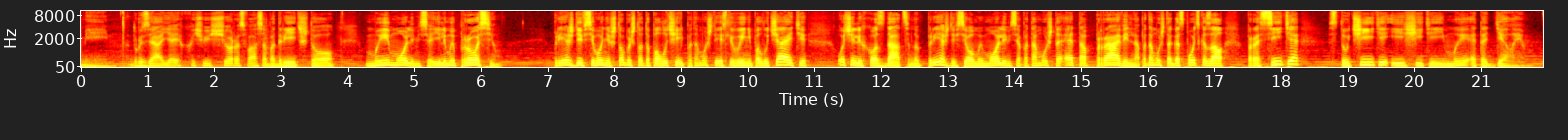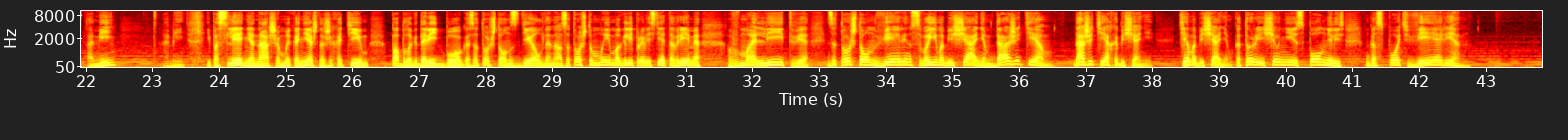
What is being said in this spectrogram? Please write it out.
Аминь. Друзья, я хочу еще раз вас ободрить, что мы молимся или мы просим прежде всего не чтобы что-то получить, потому что если вы не получаете, очень легко сдаться. Но прежде всего мы молимся, потому что это правильно, потому что Господь сказал, просите, стучите и ищите, и мы это делаем. Аминь. Аминь. И последнее наше, мы, конечно же, хотим поблагодарить Бога за то, что Он сделал для нас, за то, что мы могли провести это время в молитве, за то, что Он верен своим обещаниям, даже тем, даже тех обещаний, тем обещаниям, которые еще не исполнились, Господь верен.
